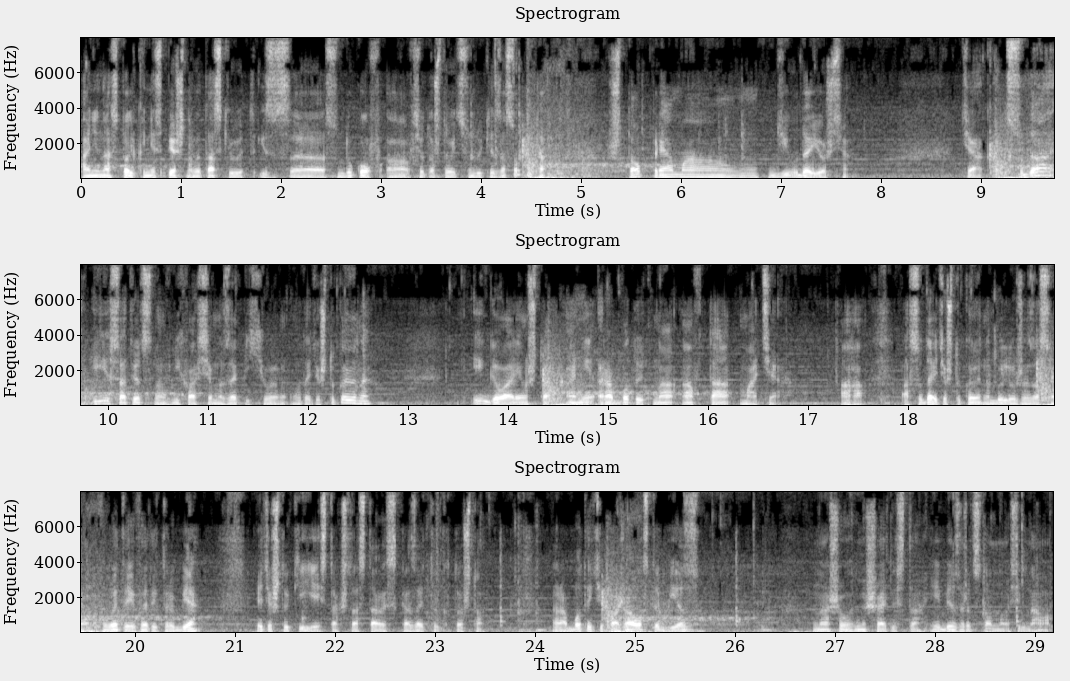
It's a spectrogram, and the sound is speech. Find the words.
они настолько неспешно вытаскивают из э, сундуков э, все то, что в эти сундуки засунуто, что прямо диву даешься. Так, сюда, и, соответственно, в них во все мы запихиваем вот эти штуковины и говорим, что они работают на автомате. Ага, а сюда эти штуковины были уже засунуты. В этой, в этой трубе эти штуки есть, так что осталось сказать только то, что работайте, пожалуйста, без нашего вмешательства и без редстонного сигнала.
